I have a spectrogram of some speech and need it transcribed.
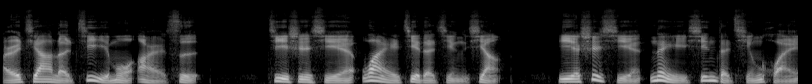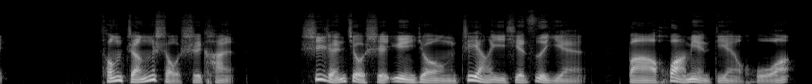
而加了寂寞二字，既是写外界的景象，也是写内心的情怀。从整首诗看，诗人就是运用这样一些字眼，把画面点活，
